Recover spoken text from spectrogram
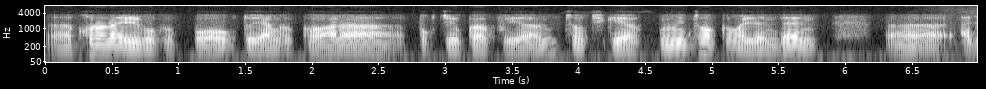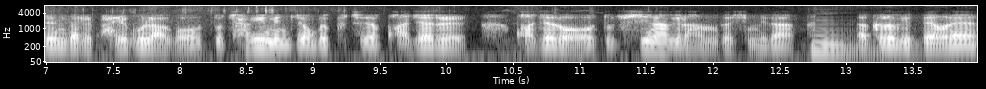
어, 코로나19 극복, 또 양극화 완화, 복지국가 구현, 정치개혁, 국민통합과 관련된 어, 아젠다를 발굴하고 또 차기 민주정부의 구체적 과제를 과제로 또 추진하기로 한 것입니다. 음. 어, 그렇기 때문에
